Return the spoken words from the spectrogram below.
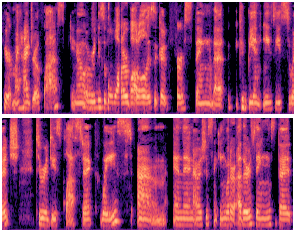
here at my hydro flask, you know, a mm-hmm. reusable water bottle is a good first thing that could be an easy switch to reduce plastic waste. Um, and then I was just thinking, what are other things that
